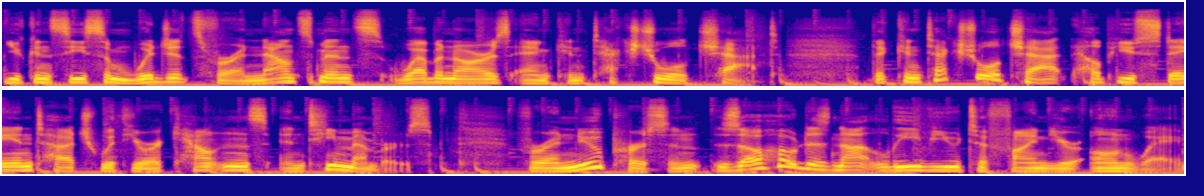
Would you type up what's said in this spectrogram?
You can see some widgets for announcements, webinars, and contextual chat. The contextual chat help you stay in touch with your accountants and team members. For a new person, Zoho does not leave you to find your own way.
